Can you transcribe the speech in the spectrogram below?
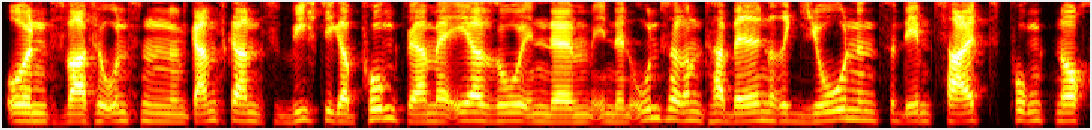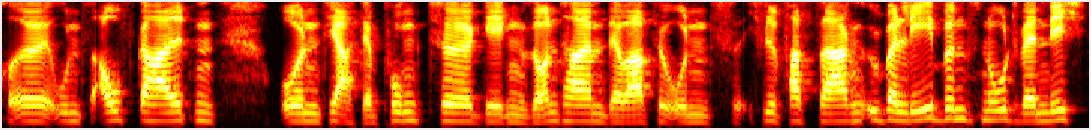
Und es war für uns ein ganz ganz wichtiger Punkt. Wir haben ja eher so in dem in den unteren Tabellenregionen zu dem Zeitpunkt noch äh, uns aufgehalten. Und ja, der Punkt äh, gegen Sondheim, der war für uns, ich will fast sagen, überlebensnotwendig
